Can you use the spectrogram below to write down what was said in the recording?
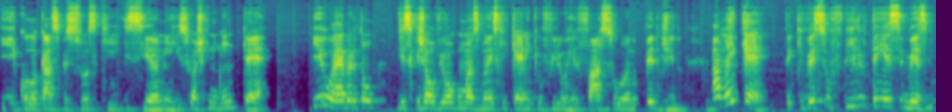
e colocar as pessoas que, que se amam em risco, eu acho que ninguém quer. E o Everton disse que já ouviu algumas mães que querem que o filho refaça o ano perdido. A mãe quer, tem que ver se o filho tem esse mesmo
